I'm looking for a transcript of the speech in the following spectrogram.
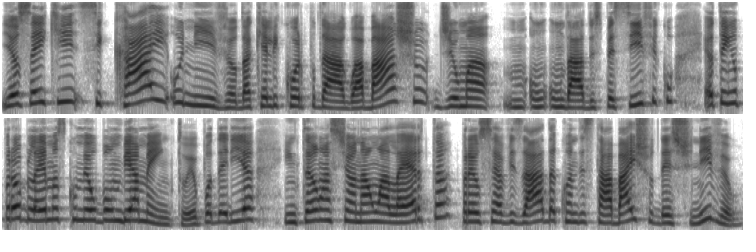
E eu sei que se cai o nível daquele corpo d'água abaixo de uma, um, um dado específico, eu tenho problemas com o meu bombeamento. Eu poderia, então, acionar um alerta para eu ser avisada quando está abaixo deste nível?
